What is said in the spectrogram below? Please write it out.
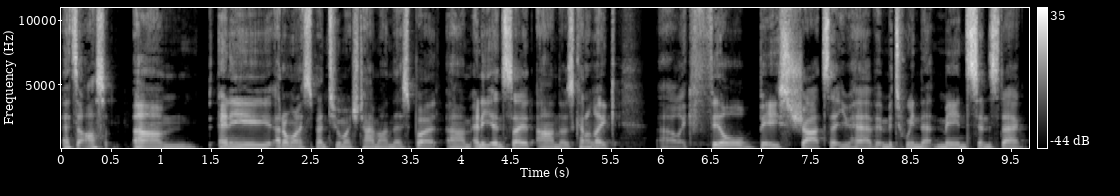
that's awesome. Um, any, I don't want to spend too much time on this, but um, any insight on those kind of like uh, like fill bass shots that you have in between that main synth stack?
